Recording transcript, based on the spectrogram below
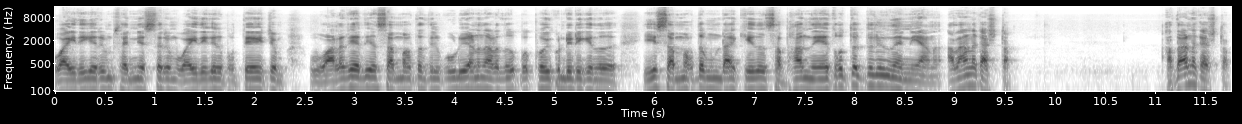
വൈദികരും സന്യസ്തരും വൈദികർ പ്രത്യേകിച്ചും വളരെയധികം സമ്മർദ്ദത്തിൽ കൂടിയാണ് നടന്നു പോ- പോയിക്കൊണ്ടിരിക്കുന്നത് ഈ സമ്മർദ്ദം ഉണ്ടാക്കിയത് സഭാ നേതൃത്വത്തിൽ നിന്ന് തന്നെയാണ്. അതാണ് കഷ്ടം. അതാണ് കഷ്ടം.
